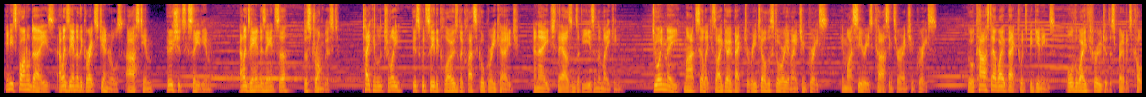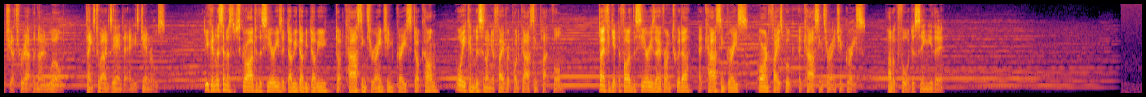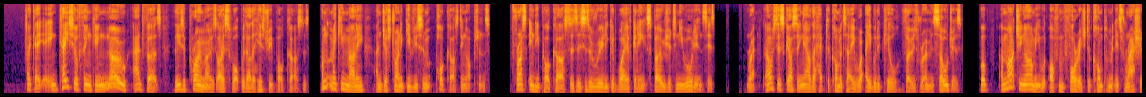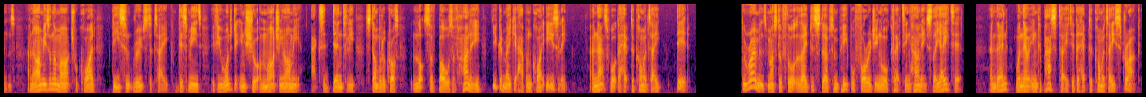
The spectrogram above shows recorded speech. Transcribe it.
In his final days, Alexander the Great's generals asked him who should succeed him. Alexander's answer the strongest. Taken literally, this would see the close of the classical Greek age, an age thousands of years in the making. Join me, Mark Selleck, as I go back to retell the story of ancient Greece in my series Casting Through Ancient Greece. We will cast our way back to its beginnings, all the way through to the spread of its culture throughout the known world, thanks to Alexander and his generals. You can listen and subscribe to the series at www.castingthroughancientgreece.com, or you can listen on your favourite podcasting platform. Don't forget to follow the series over on Twitter at Casting Greece or on Facebook at Casting Through Ancient Greece. I look forward to seeing you there. Okay, in case you're thinking, no, adverts, these are promos I swap with other history podcasters. I'm not making money and just trying to give you some podcasting options. For us indie podcasters, this is a really good way of getting exposure to new audiences. Right, I was discussing how the Heptacomitae were able to kill those Roman soldiers. Well, a marching army would often forage to complement its rations, and armies on the march required decent routes to take. This means if you wanted to ensure a marching army accidentally stumbled across lots of bowls of honey, you could make it happen quite easily. And that's what the Heptacomitae did. The Romans must have thought that they'd disturbed some people foraging or collecting honey, so they ate it. And then, when they were incapacitated, the Heptacomitae struck.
